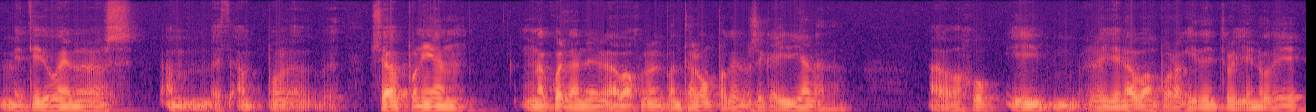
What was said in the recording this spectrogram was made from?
metido en los... o sea, ponían una cuerda en el, abajo en el pantalón para que no se caería nada abajo y le llenaban por aquí dentro lleno de,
